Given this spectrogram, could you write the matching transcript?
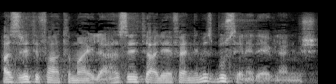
Hazreti Fatıma ile Hazreti Ali Efendimiz bu senede evlenmiş.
